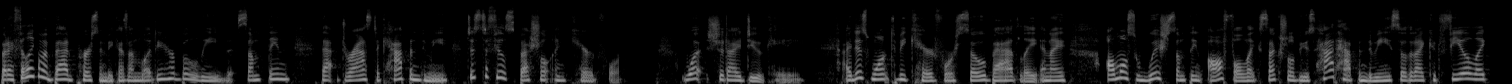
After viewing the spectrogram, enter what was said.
But I feel like I'm a bad person because I'm letting her believe that something that drastic happened to me just to feel special and cared for. What should I do, Katie? I just want to be cared for so badly. And I almost wish something awful like sexual abuse had happened to me so that I could feel like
